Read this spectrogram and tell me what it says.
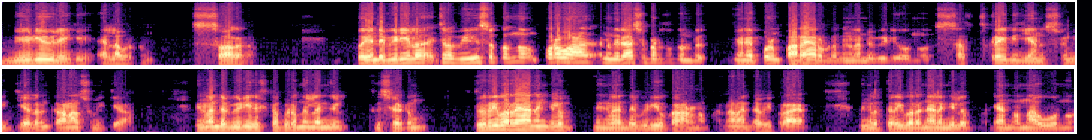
വീഡിയോയിലേക്ക് എല്ലാവർക്കും സ്വാഗതം. ഇപ്പോൾ എന്റെ വീഡിയോയിൽ ചില വ്യൂസ് ഒക്കെ ഒന്ന് കുറവാണ് എന്നെ നിരാശപ്പെടുത്തുന്നുണ്ട്. ഞാൻ എപ്പോഴും പറയാറുണ്ട് നിങ്ങൾ എന്റെ വീഡിയോ ഒന്ന് സബ്സ്ക്രൈബ് ചെയ്യാൻ ശ്രമിക്കുക അല്ലെങ്കിൽ കാണാൻ ശ്രമിക്കുക. നിങ്ങൾ എന്റെ വീഡിയോ ഇഷ്ടപ്പെടുന്നില്ലെങ്കിൽ തീർച്ചയായിട്ടും തെറി പറയാനെങ്കിലും നിങ്ങൾ എന്റെ വീഡിയോ കാണണം എന്നാണ് എന്റെ അഭിപ്രായം. നിങ്ങൾ തെറി പറഞ്ഞാലെങ്കിലും ഞാൻ നന്നാവുമെന്ന്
